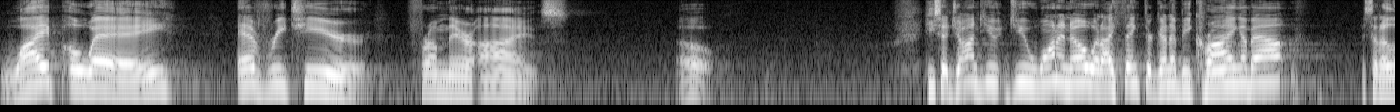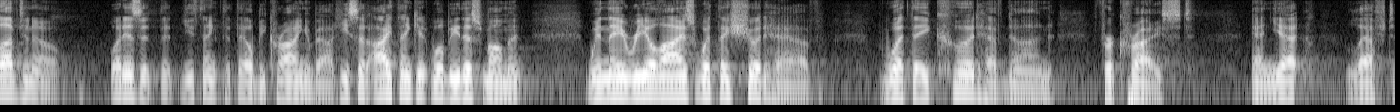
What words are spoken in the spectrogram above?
wipe away every tear from their eyes. Oh. He said, John, do you, do you want to know what I think they're going to be crying about? I said, i love to know. What is it that you think that they'll be crying about? He said, I think it will be this moment when they realize what they should have, what they could have done for Christ, and yet left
